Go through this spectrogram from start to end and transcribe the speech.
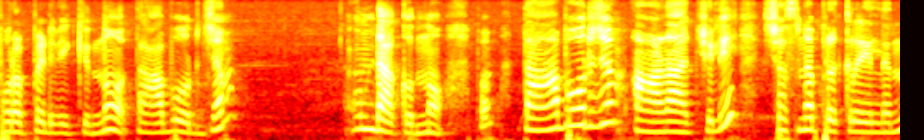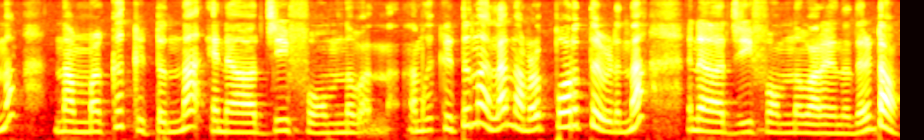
പുറപ്പെടുവിക്കുന്നു. താപോർജം ഉണ്ടാക്കുന്നു. അപ്പം താപോർജം ആണ് ആക്ച്വലി ശ്വസന പ്രക്രിയയിൽ നിന്നും നമുക്ക് കിട്ടുന്ന എനർജി ഫോം എന്ന് വന്ന് നമുക്ക് കിട്ടുന്നതല്ല നമ്മൾ പുറത്തുവിടുന്ന എനർജി ഫോം എന്ന് പറയുന്നത് കേട്ടോ.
